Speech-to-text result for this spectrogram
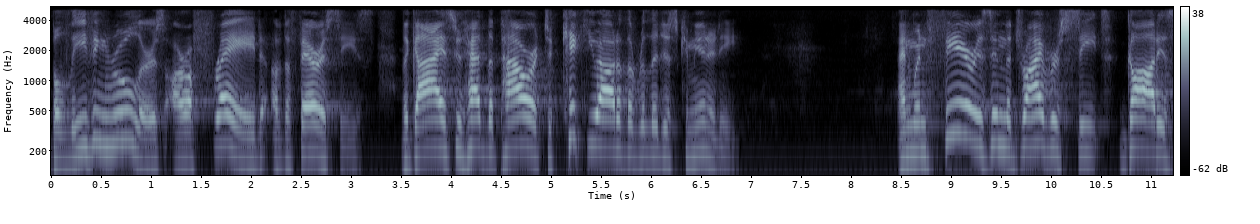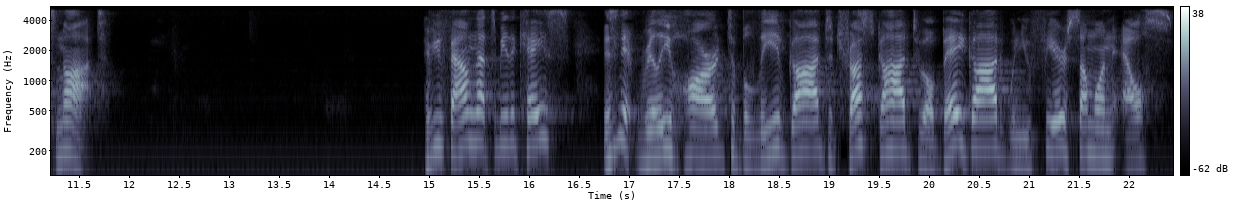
believing rulers are afraid of the Pharisees, the guys who had the power to kick you out of the religious community. And when fear is in the driver's seat, God is not. Have you found that to be the case? Isn't it really hard to believe God, to trust God, to obey God when you fear someone else?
